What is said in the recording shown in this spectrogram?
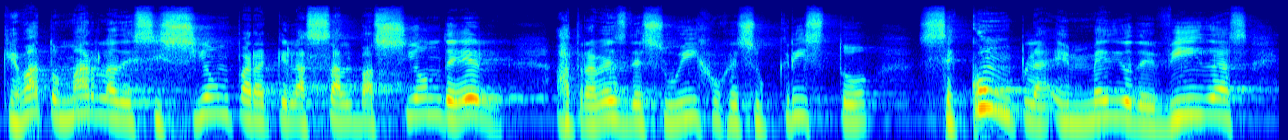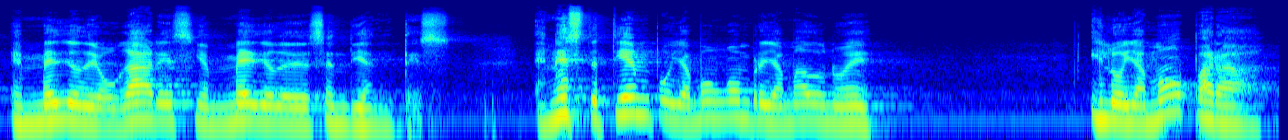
que va a tomar la decisión para que la salvación de Él a través de su Hijo Jesucristo se cumpla en medio de vidas, en medio de hogares y en medio de descendientes. En este tiempo llamó un hombre llamado Noé y lo llamó para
